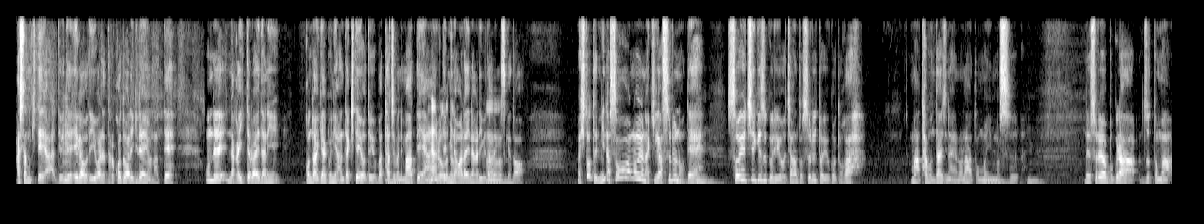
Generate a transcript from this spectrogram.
明日も来てや」って言って、笑顔で言われたら断りきれんようになってほんでなんか行ってる間に今度は逆に「あんた来てよ」という立場に回ってんやん、言ってみんな笑いながら言うてありますけど、まあ、人ってみんなそのような気がするので、うん。そういう地域づくりをちゃんとするということがまあ多分大事なんやろうなと思います。うん。でそれは僕らずっとま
